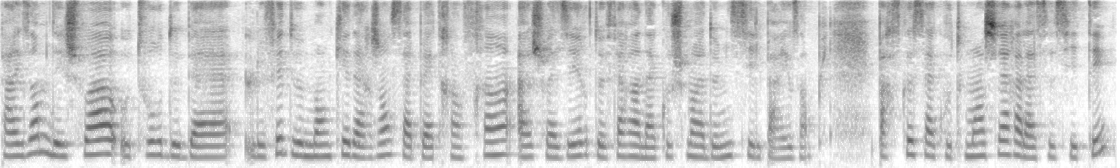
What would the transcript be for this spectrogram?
Par exemple, des choix autour de bah, le fait de manquer d'argent, ça peut être un frein à choisir de faire un accouchement à domicile, par exemple. Parce que ça coûte moins cher à la société.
